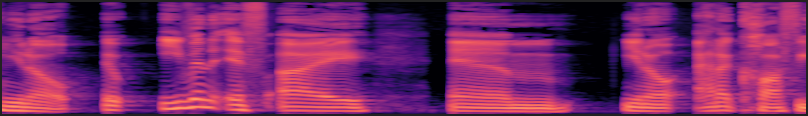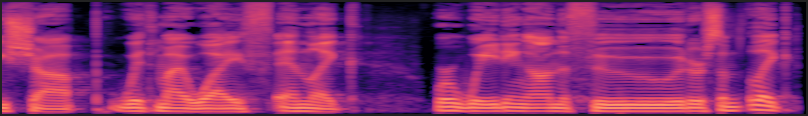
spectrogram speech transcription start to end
you know, even if I am, you know, at a coffee shop with my wife and like, we're waiting on the food or something like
